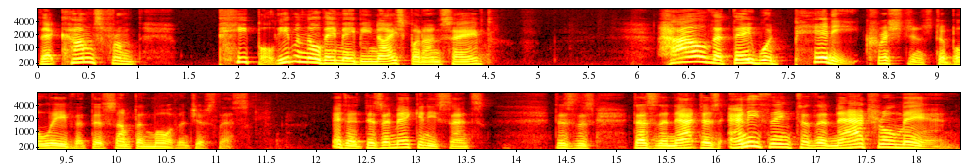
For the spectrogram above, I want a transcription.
that comes from people, even though they may be nice but unsaved, how that they would pity Christians to believe that there's something more than just this. Does it make any sense? Does this does the nat does anything to the natural man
